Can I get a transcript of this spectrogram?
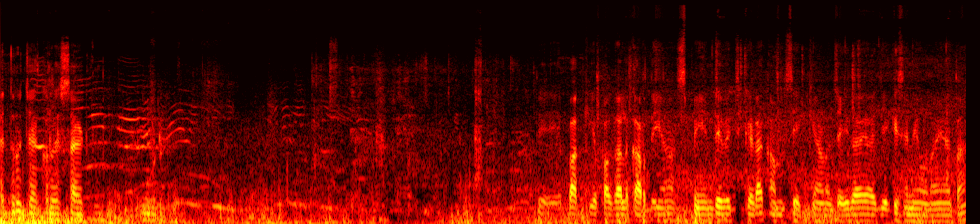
ਇਧਰੋਂ ਚੈੱਕ ਕਰੋ ਇਸ ਸਾਈਡ ਤੇ। ਬਾਕੀ ਆਪਾਂ ਗੱਲ ਕਰਦੇ ਹਾਂ ਸਪੇਨ ਦੇ ਵਿੱਚ ਕਿਹੜਾ ਕੰਮ ਸਿੱਖ ਕੇ ਆਉਣਾ ਚਾਹੀਦਾ ਹੈ, ਜੇ ਕਿਸੇ ਨੇ ਆਉਣਾ ਹੈ ਤਾਂ।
